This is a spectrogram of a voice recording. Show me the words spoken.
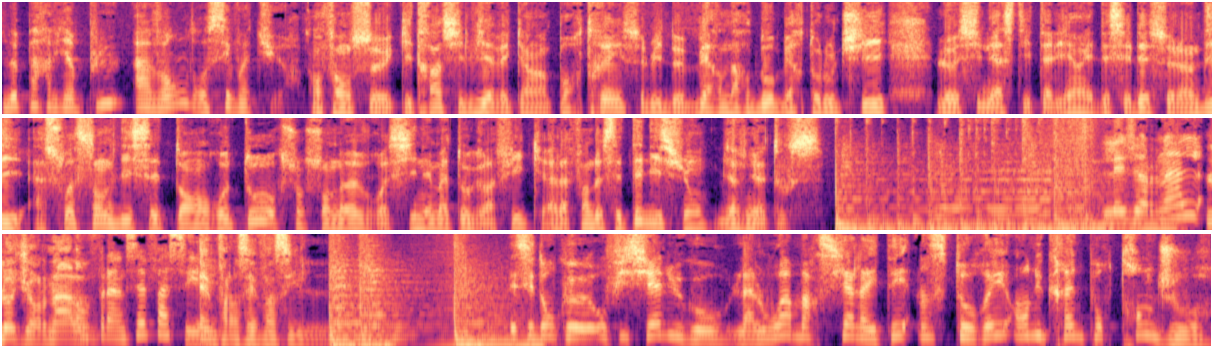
ne parvient plus à vendre ses voitures. Enfin, on se quittera, Sylvie, avec un portrait, celui de Bernardo Bertolucci. Le cinéaste italien est décédé ce lundi à 77 ans. Retour sur son œuvre cinématographique à la fin de cette édition. Bienvenue à tous. Le journal. Le journal. En français facile. En français facile. Et c'est donc euh, officiel, Hugo. La loi martiale a été instaurée en Ukraine pour 30 jours.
